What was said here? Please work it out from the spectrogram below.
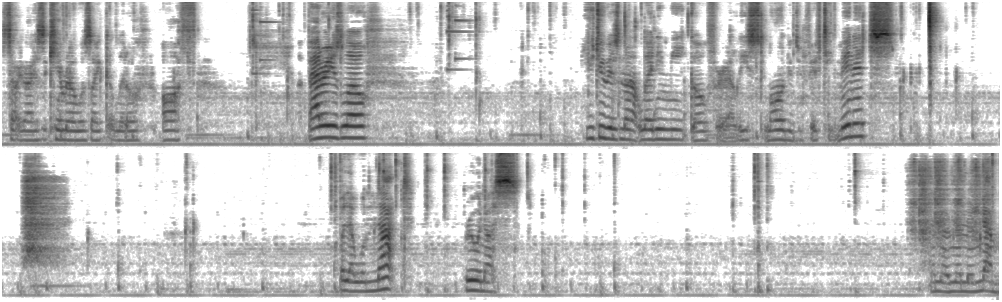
Sorry, guys, the camera was like a little off. My battery is low. YouTube is not letting me go for at least longer than 15 minutes. But that will not ruin us. Nom, nom, nom, nom.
